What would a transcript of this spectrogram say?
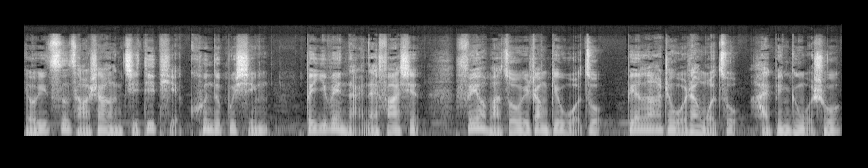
有一次早上挤地铁困得不行，被一位奶奶发现，非要把座位让给我坐，边拉着我让我坐，还边跟我说：“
